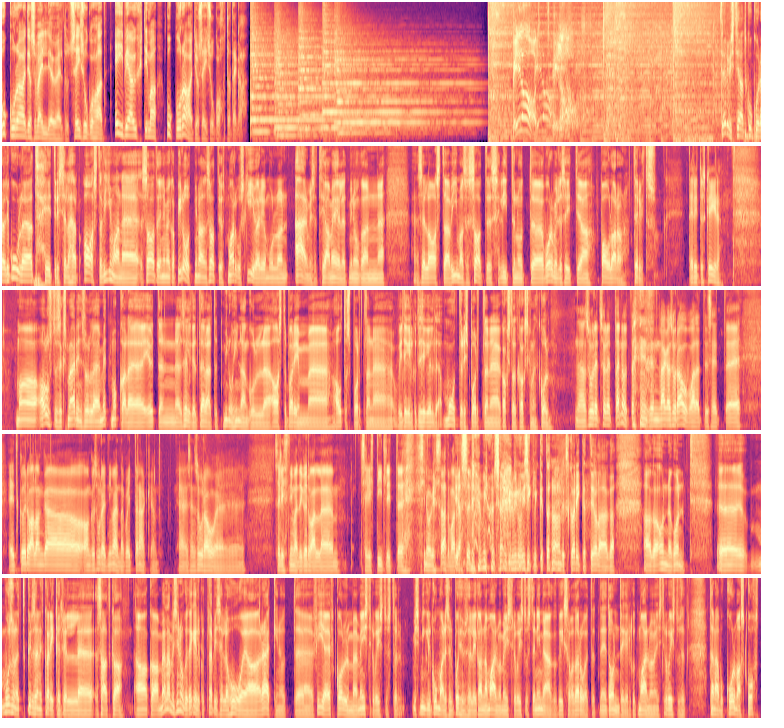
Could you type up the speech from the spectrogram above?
Kuku raadios välja öeldud seisukohad ei pea ühtima Kuku raadio seisukohtadega. tervist, head Kuku raadio kuulajad, eetrisse läheb aasta viimane saade nimega Piloot, mina olen saatejuht Margus Kiiver ja mul on äärmiselt hea meel, et minuga on selle aasta viimases saates liitunud vormilisõitja Paul Aron, tervitus! Tervitus kõigile! ma alustuseks määrin sulle Mett Mokale ja ütlen selgelt ära, et, et minu hinnangul aasta parim autosportlane või tegelikult isegi öelda mootorisportlane kaks tuhat kakskümmend kolm no suured-suured tänud see on väga suur au, vaadates, et et kõrval on ka, on ka suured nimed nagu Ott Tänak ja see on suur au sellist niimoodi kõrval sellist tiitlit sinu käest saada, ma arvan. jah, see on minu, see on küll minu isiklik, et andeks, karikat ei ole, aga, aga on nagu on. Äh, ma usun, et küll sa neid karikaid veel äh, saad ka, aga me oleme sinuga tegelikult läbi selle hooaja rääkinud äh, FIA F3 meistrivõistlustel, mis mingil kummalisel põhjusel ei kanna maailmameistrivõistluste nime, aga kõik saavad aru, et, et need on tegelikult maailmameistrivõistlused. tänavu kolmas koht.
